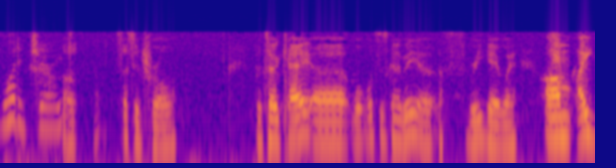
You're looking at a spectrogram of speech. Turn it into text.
What a joke. oh, such a troll. But it's okay. Uh, what, what's this going to be? A, a three gateway. Um, I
